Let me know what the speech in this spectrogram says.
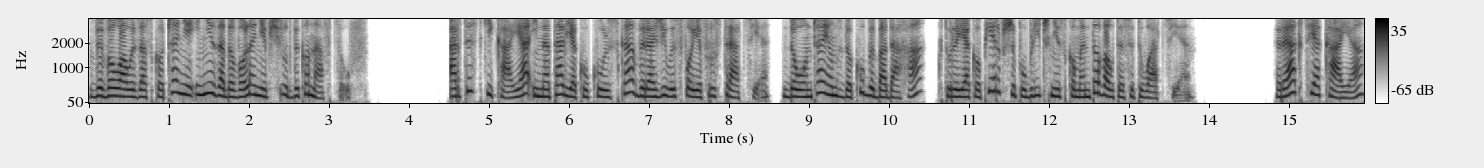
wywołały zaskoczenie i niezadowolenie wśród wykonawców. Artystki Kaja i Natalia Kukulska wyraziły swoje frustracje, dołączając do Kuby Badacha, który jako pierwszy publicznie skomentował tę sytuację. Reakcja Kaja,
